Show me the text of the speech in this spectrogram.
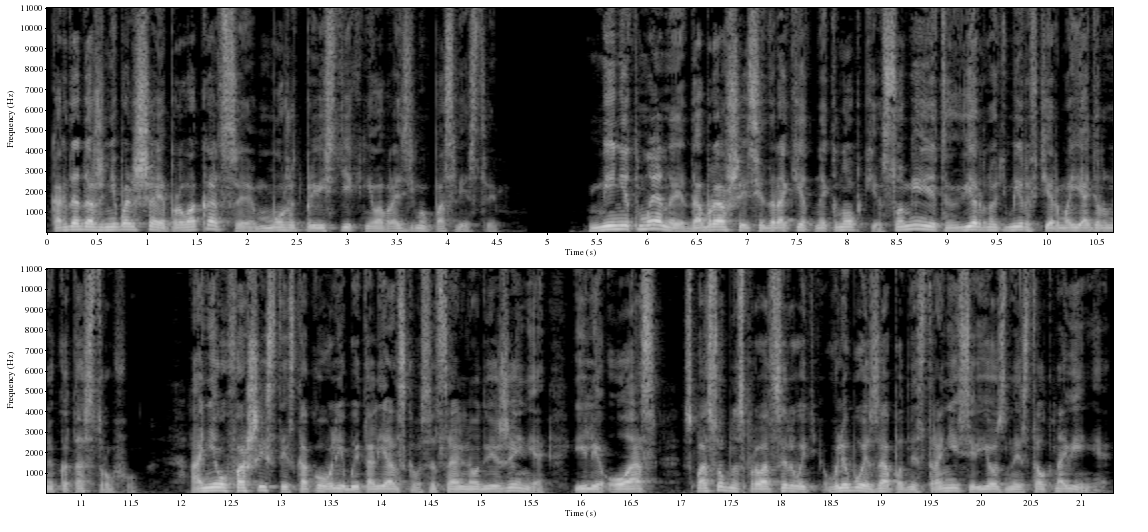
когда даже небольшая провокация может привести к невообразимым последствиям. Минитмены, добравшиеся до ракетной кнопки, сумеют ввергнуть мир в термоядерную катастрофу, а неофашисты из какого-либо итальянского социального движения или ОАС способны спровоцировать в любой западной стране серьезные столкновения,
